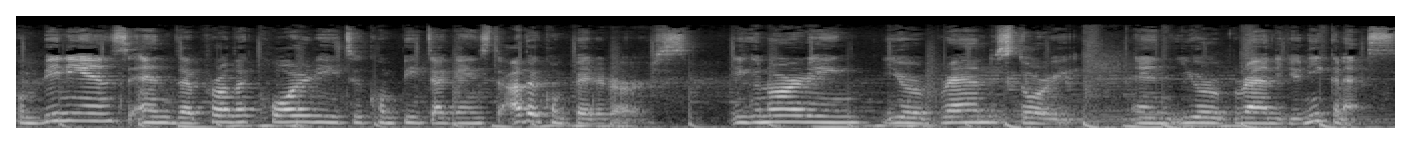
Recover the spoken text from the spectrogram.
convenience, and the product quality to compete against other competitors, ignoring your brand story and your brand uniqueness.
